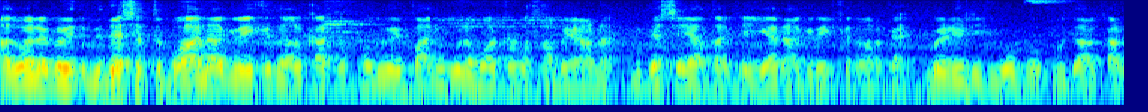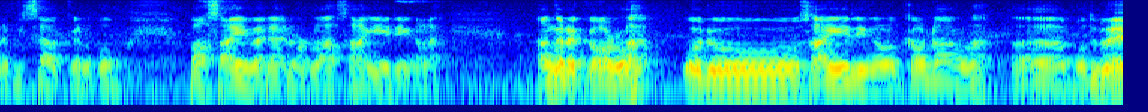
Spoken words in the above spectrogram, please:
അതുപോലെ വിദേശത്ത് പോകാൻ ആഗ്രഹിക്കുന്ന ആൾക്കാർക്ക് പൊതുവെ ഇപ്പോൾ അനുകൂലമായിട്ടുള്ള സമയമാണ്. വിദേശ യാത്ര ചെയ്യാൻ ആഗ്രഹിക്കുന്നവർക്ക് വെളിയിൽ യുവ ഇതാക്കാനുള്ള വിസക്ക് എളുപ്പം പാസ്സായി വരാനുള്ള സാഹചര്യങ്ങൾ അങ്ങനെയൊക്കെ ഉള്ള ഒരു സാഹചര്യങ്ങളൊക്കെ ഉണ്ടാകുള്ള ആ, പൊതുവേ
